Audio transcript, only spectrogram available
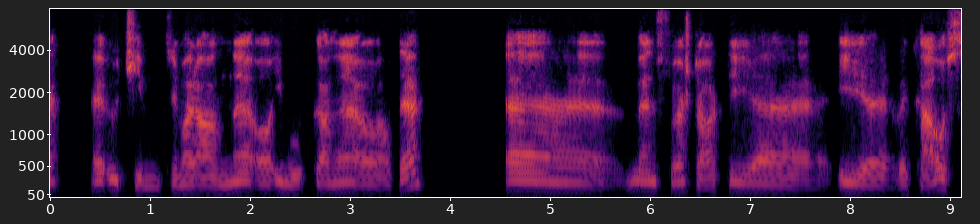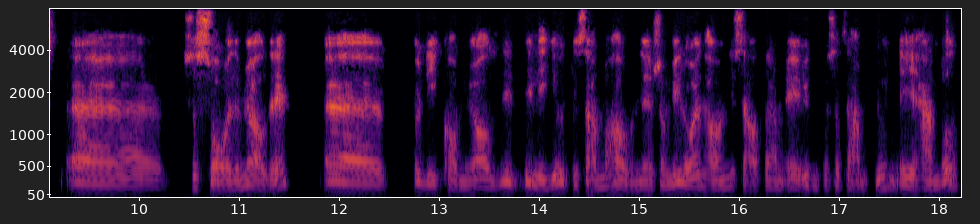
eh, Uchim-trimaranene og Imokaene og alt det. Eh, men før start i, eh, i eh, ved Kaos eh, så så vi dem jo aldri. Eh, for de kom jo aldri, de ligger jo ikke i samme havner som vi lå i en havn i Southam, eh, utenfor Southampton, i Hamble.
